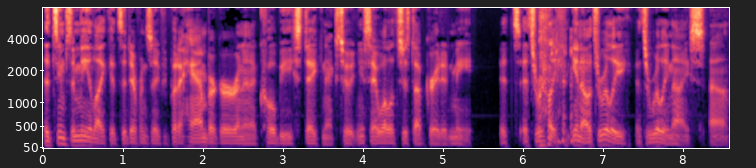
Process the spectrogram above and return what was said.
It seems to me like it's a difference if you put a hamburger and a Kobe steak next to it and you say, well, it's just upgraded meat. It's, it's really, you know, it's really, it's really nice. Uh,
